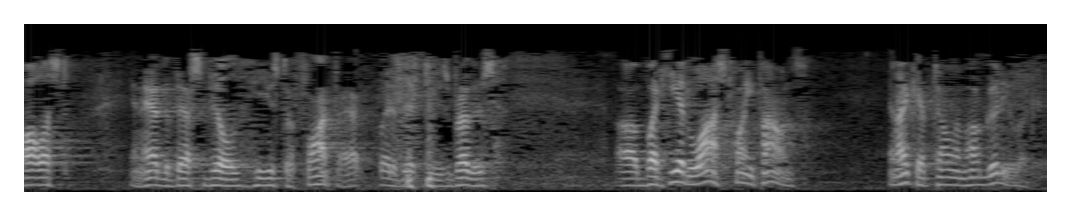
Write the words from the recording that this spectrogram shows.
tallest and had the best build. He used to flaunt that quite a bit to his brothers. Uh, but he had lost 20 pounds. And I kept telling him how good he looked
